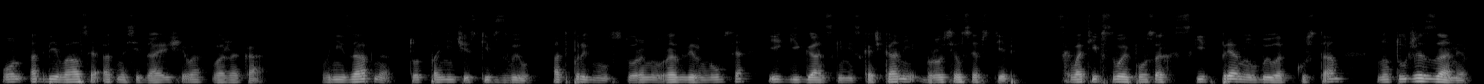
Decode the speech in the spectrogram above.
он отбивался от наседающего вожака. Внезапно тот панически взвыл, отпрыгнул в сторону, развернулся и гигантскими скачками бросился в степь. Схватив свой посох, Скиф прянул было к кустам, но тут же замер,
